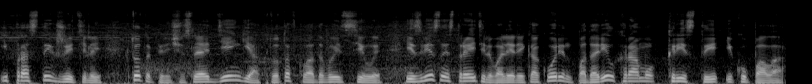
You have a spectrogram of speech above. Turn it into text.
и простых жителей. Кто-то перечисляет деньги, а кто-то вкладывает силы. Известный строитель Валерий Кокорин подарил храму кресты и купола.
